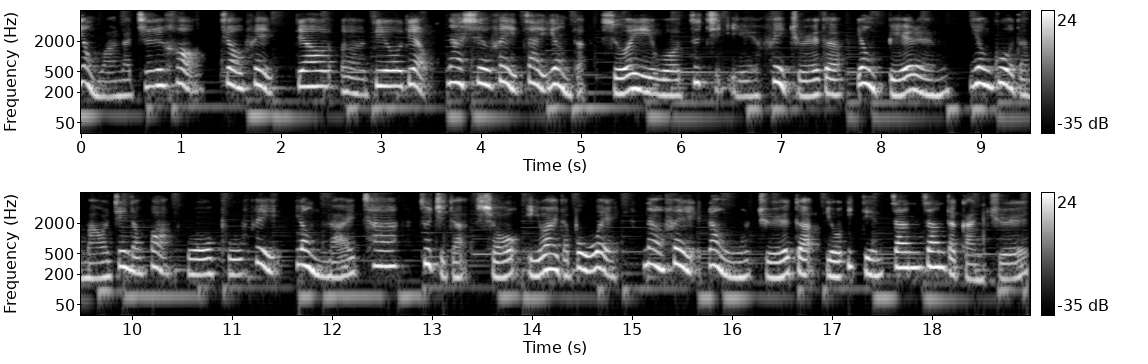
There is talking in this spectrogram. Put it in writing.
用完了之后就会丢呃丢掉，那是会再用的。所以我自己也会觉得，用别人用过的毛巾的话，我不会用来擦自己的手以外的部位，那会让我觉得有一点脏脏的感觉。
